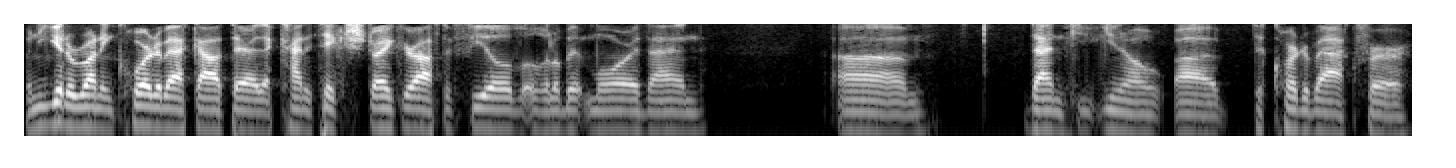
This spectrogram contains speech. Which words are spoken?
when you get a running quarterback out there that kind of takes Striker off the field a little bit more than, um, than you know, uh, the quarterback for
